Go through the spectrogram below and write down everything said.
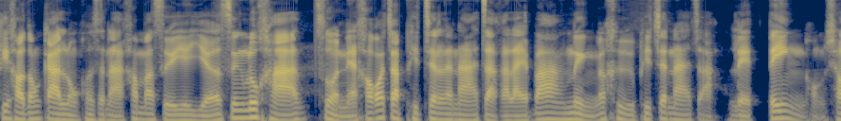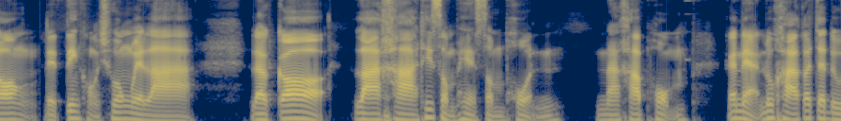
ที่เขาต้องการลงโฆษณาเข้ามาซื้อเยอะๆซึ่งลูกค้าส่วนเนี้ยเขาก็จะพิจารณาจากอะไรบ้างหนึ่งก็คือพิจารณาจากเรตติ้งของช่องเรตติ้งของช่วงเวลา แล้วก็ราคาที่สมเหตุสมผลนะครับผม ก็เนี่ยลูกค้าก็จะดู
